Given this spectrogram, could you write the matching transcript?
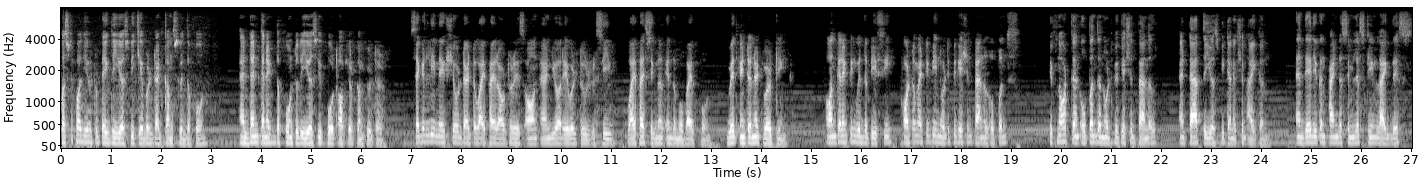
First of all, you have to take the USB cable that comes with the phone and then connect the phone to the USB port of your computer. Secondly, make sure that the Wi-Fi router is on and you are able to receive Wi-Fi signal in the mobile phone with internet working. On connecting with the PC, automatically notification panel opens. If not, then open the notification panel and tap the USB connection icon. And there you can find a similar screen like this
